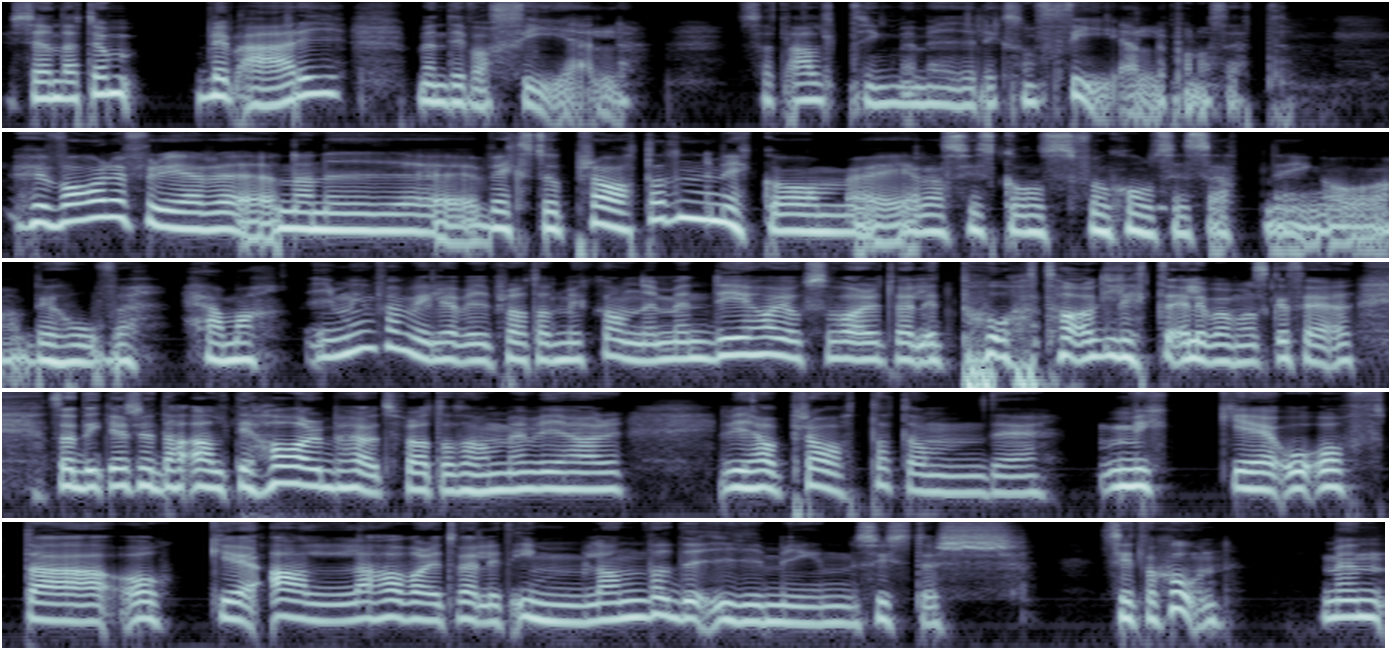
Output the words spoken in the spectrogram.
jag kände att jag blev arg, men det var fel. Så att allting med mig är liksom fel på något sätt. Hur var det för er eh, när ni eh, växte upp? Pratade ni mycket om eh, era syskons funktionsnedsättning och behov hemma? I min familj har vi pratat mycket om det, men det har ju också varit väldigt påtagligt, eller vad man ska säga. Så det kanske inte alltid har behövts pratas om, men vi har, vi har pratat om det mycket och ofta och alla har varit väldigt inblandade i min systers situation. Men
